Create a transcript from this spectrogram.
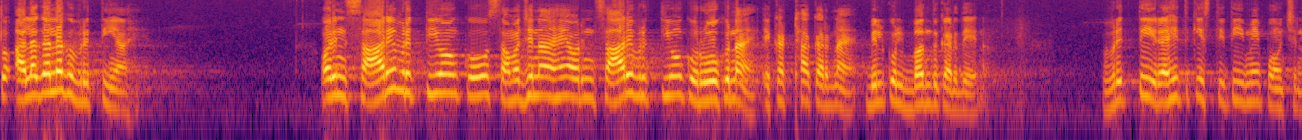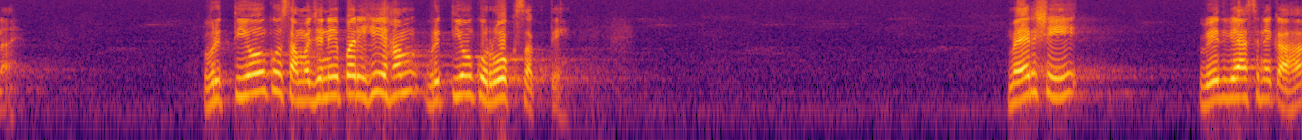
तो अलग अलग वृत्तियाँ हैं। और इन सारी वृत्तियों को समझना है और इन सारी वृत्तियों को रोकना है, इकट्ठा करना है, बिल्कुल बंद कर देना। वृत्ति रहित की स्थिति में पहुँचना है। वृत्तियों को समझने पर ही हम वृत्तियों को रोक सकते हैं। महर्षि वेदव्यास ने कहा,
